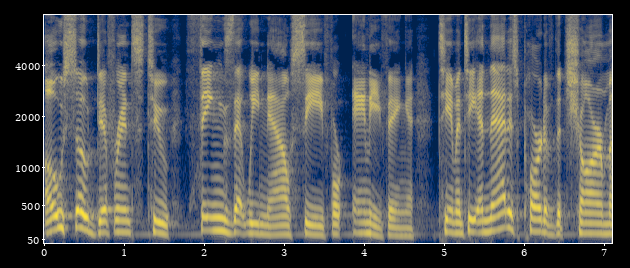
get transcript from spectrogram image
oh so different to things that we now see for anything TMNT. And that is part of the charm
